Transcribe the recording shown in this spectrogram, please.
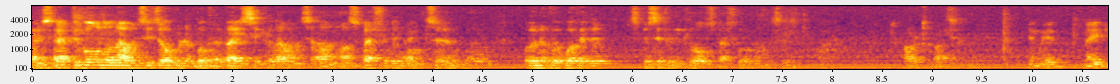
in respect of all allowances over and above the basic allowance are, are special in one term, or, or another, whether they're specifically called special allowances. Hard to ask. I think we're maybe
